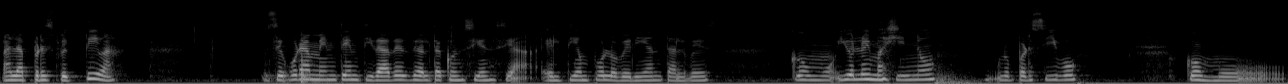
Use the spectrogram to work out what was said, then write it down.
a la perspectiva. Seguramente entidades de alta conciencia el tiempo lo verían tal vez como yo lo imagino, lo percibo como,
